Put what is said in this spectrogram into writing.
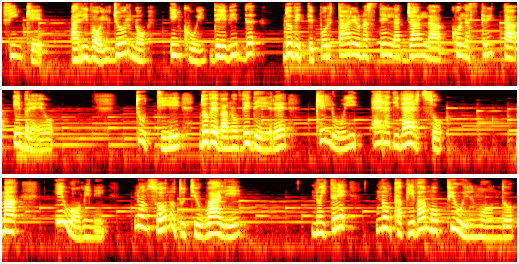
finché arrivò il giorno in cui David dovette portare una stella gialla con la scritta ebreo. Tutti dovevano vedere che lui era diverso. Ma gli uomini non sono tutti uguali? Noi tre non capivamo più il mondo.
